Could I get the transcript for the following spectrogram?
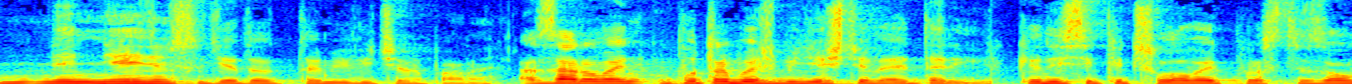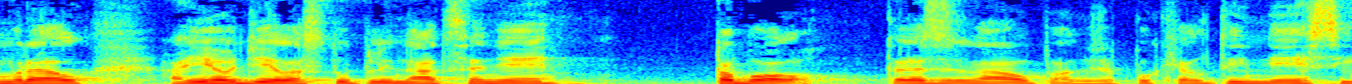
ne, nejdem si tieto témy vyčerpané. A zároveň potrebuješ byť ešte véterý. Kedy si, keď človek proste zomrel a jeho diela stúpli na cene, to bolo Teraz je to naopak, že pokiaľ ty nie si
